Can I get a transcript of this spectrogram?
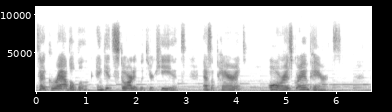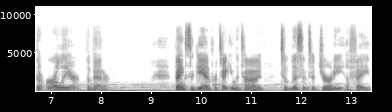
to grab a book and get started with your kids as a parent or as grandparents. The earlier, the better. Thanks again for taking the time to listen to Journey of Faith,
